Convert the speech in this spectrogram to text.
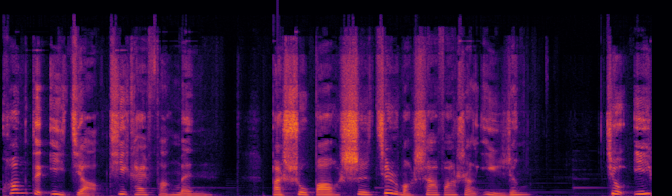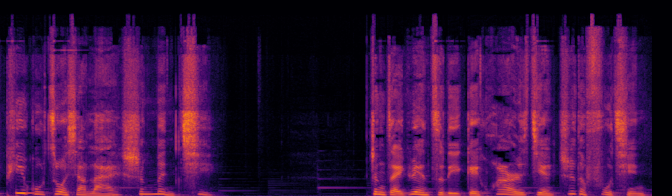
哐的一脚踢开房门，把书包使劲往沙发上一扔，就一屁股坐下来生闷气。正在院子里给花儿剪枝的父亲，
